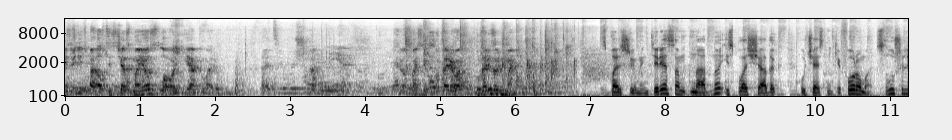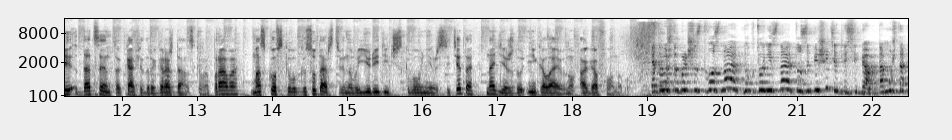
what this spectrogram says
извините, пожалуйста, сейчас мое слово, я говорю. Все, спасибо, благодарю вас. Благодарю за внимание. С большим интересом на одной из площадок участники форума слушали доцента кафедры гражданского права Московского государственного юридического университета Надежду Николаевну Агафонову. Я думаю, что большинство знают, но кто не знает, то запишите для себя, потому что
